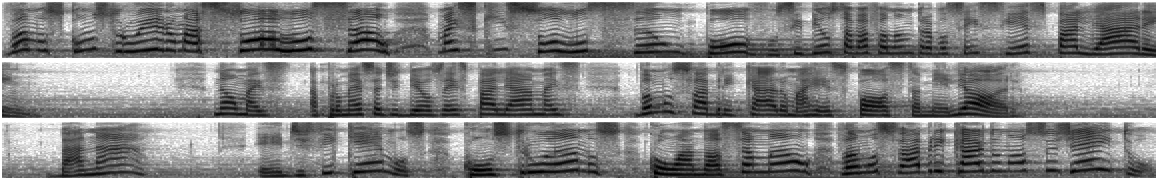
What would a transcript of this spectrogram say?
Vamos construir uma solução. Mas que solução, povo? Se Deus estava falando para vocês se espalharem. Não, mas a promessa de Deus é espalhar, mas vamos fabricar uma resposta melhor? Baná. Edifiquemos, construamos com a nossa mão, vamos fabricar do nosso jeito.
